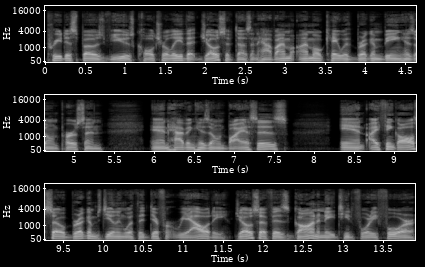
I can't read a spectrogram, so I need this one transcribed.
predisposed views culturally that Joseph doesn't have. I'm I'm okay with Brigham being his own person and having his own biases. And I think also Brigham's dealing with a different reality. Joseph is gone in 1844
